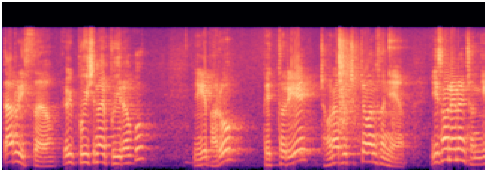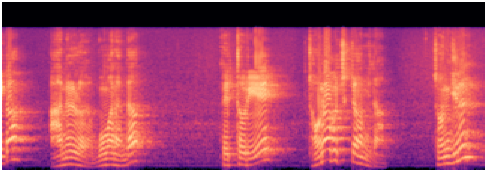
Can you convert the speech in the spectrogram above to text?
따로 있어요. 여기 보이시나요? V라고? 이게 바로 배터리의 전압을 측정한 선이에요. 이 선에는 전기가 안 흘러요. 뭐만 한다? 배터리의 전압을 측정합니다. 전기는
